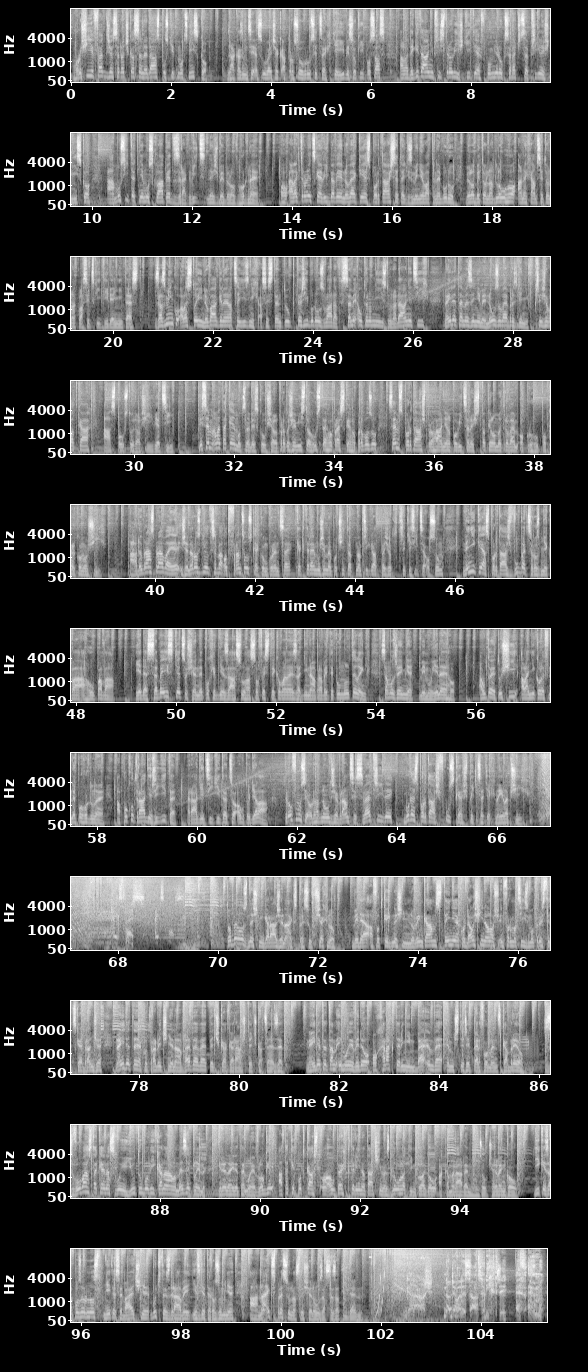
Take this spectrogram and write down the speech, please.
Horší je fakt, že sedačka se nedá spustit moc nízko. Zákazníci SUVček a crossoverů sice chtějí vysoký posaz, ale digitální přístrojový štít je v poměru k sedačce příliš nízko a musíte k němu sklápět zrak víc, než by bylo vhodné. O elektronické výbavě nové Kia Sportage se teď zmiňovat nebudu, bylo by to nadlouho a nechám si to na klasický týdenní test. Za zmínku ale stojí nová generace jízdních asistentů, kteří budou zvládat semiautonomní jízdu na dálnicích, najdete mezi nimi nouzové brzdění v křižovatkách a spoustu dalších věcí. Ty jsem ale také moc nevyzkoušel, protože místo hustého pražského provozu jsem sportáž proháněl po více než 100-kilometrovém okruhu po Krkonoších. A dobrá zpráva je, že na rozdíl třeba od francouzské konkurence, ke které můžeme počítat například Peugeot 3008, není Kia Sportage vůbec rozměklá a houpavá. Jede sebejistě, což je nepochybně zásluha sofistikované zadní nápravy typu Multilink, samozřejmě mimo jiného. Auto je tuší, ale nikoliv nepohodlné a pokud rádi řídíte, rádi cítíte, co auto dělá, troufnu si odhadnout, že v rámci své třídy bude sportáž v úzké špičce těch nejlepších. Express. Express. To bylo z dnešní garáže na Expressu všechno. Videa a fotky k dnešním novinkám, stejně jako další nalož informací z motoristické branže, najdete jako tradičně na www.garage.cz. Najdete tam i moje video o charakterním BMW M4 Performance Cabrio. Zvu vás také na svůj YouTubeový kanál Meziplyn, kde najdete moje vlogy a taky podcast o autech, který natáčíme s dlouhletým kolegou a kamarádem Honzou Červenkou. Díky za pozornost, mějte se báječně, buďte zdraví, jezděte rozumně a na Expressu naslyšenou zase za týden. Garáž na 90,3 FM.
